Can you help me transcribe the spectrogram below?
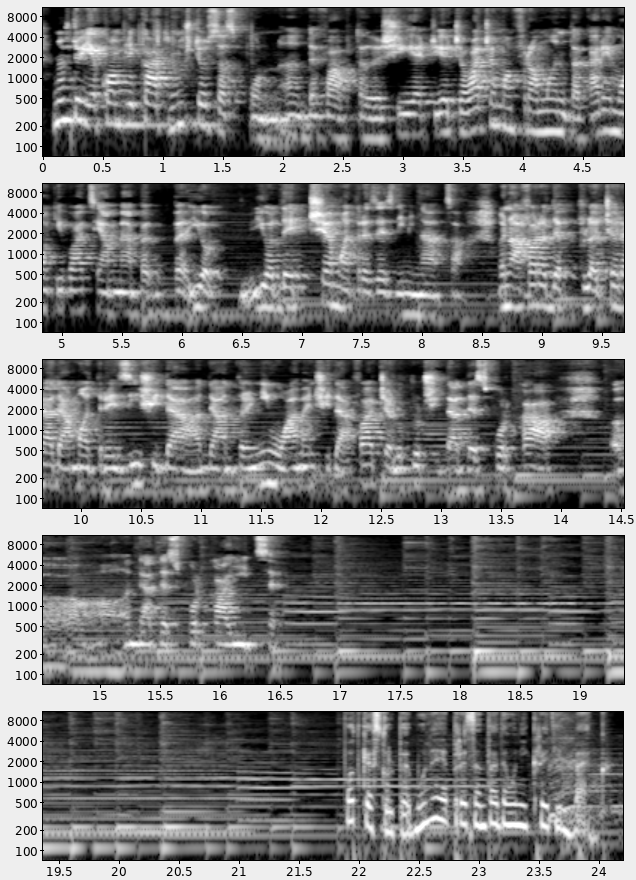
Nu știu, e complicat, nu știu să spun, de fapt, și e, e ceva ce mă frământă. Care e motivația mea? Pe, pe, eu, eu de ce mă trezesc dimineața? În afară de plăcerea de a mă trezi și de a, de a întâlni oameni și de a face lucruri și de a descurca, uh, de a descurca ițe. Podcastul Pe Bune e prezentat de Unicredit Bank,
